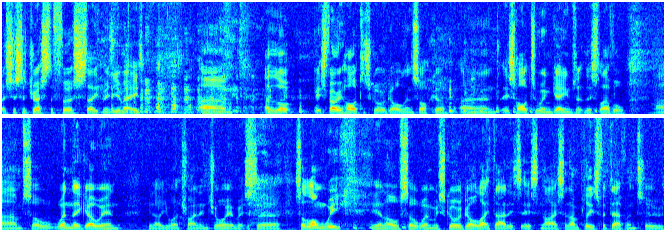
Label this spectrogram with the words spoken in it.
let's just address the first statement you made. Um, and look, it's very hard to score a goal in soccer, and it's hard to win games at this level. Um, so when they go in, you know, you want to try and enjoy them. It's uh, it's a long week, you know. So when we score a goal like that, it's it's nice, and I'm pleased for Devon too.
